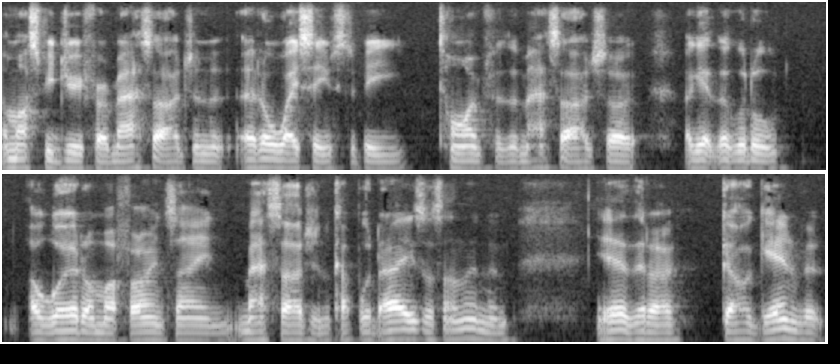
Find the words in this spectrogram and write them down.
I must be due for a massage, and it, it always seems to be time for the massage. So I get the little alert on my phone saying massage in a couple of days or something, and yeah, then I go again. But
